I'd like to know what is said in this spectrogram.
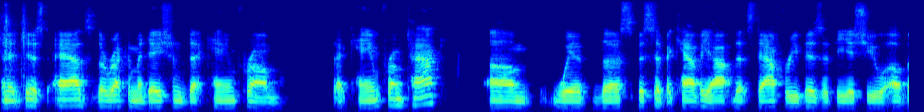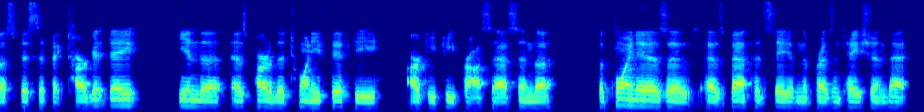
And it just adds the recommendation that came from that came from TAC um, with the specific caveat that staff revisit the issue of a specific target date in the as part of the 2050 RTP process. And the the point is, as, as Beth had stated in the presentation, that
